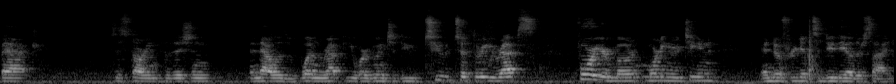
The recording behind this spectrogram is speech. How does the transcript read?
back to starting position. And that was one rep. You are going to do two to three reps for your morning routine. And don't forget to do the other side.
